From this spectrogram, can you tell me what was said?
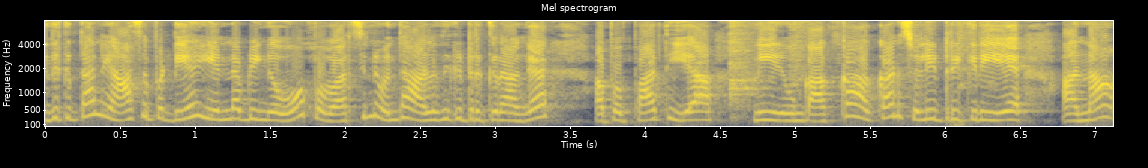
இதுக்கு தான் நீ ஆசைப்பட்டியா? என்ன அப்படிங்கவும் இப்போ வர்ஷினி வந்து அழுதுகிட்டு இருக்கிறாங்க. அப்போ பாத்தியா நீ உங்கள் அக்கா அக்கான்னு சொல்லிட்டு இருக்கிறியே. ஆனால்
